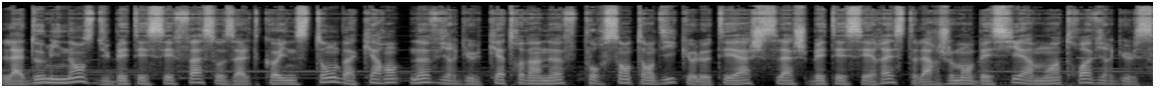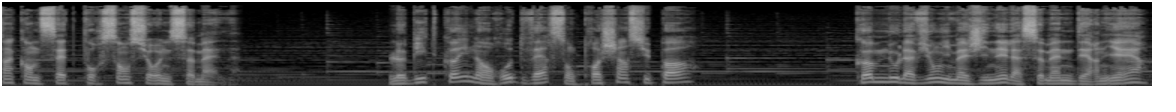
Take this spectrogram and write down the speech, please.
La dominance du BTC face aux altcoins tombe à 49,89% tandis que le TH/BTC reste largement baissier à moins 3,57% sur une semaine. Le Bitcoin en route vers son prochain support? Comme nous l'avions imaginé la semaine dernière,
